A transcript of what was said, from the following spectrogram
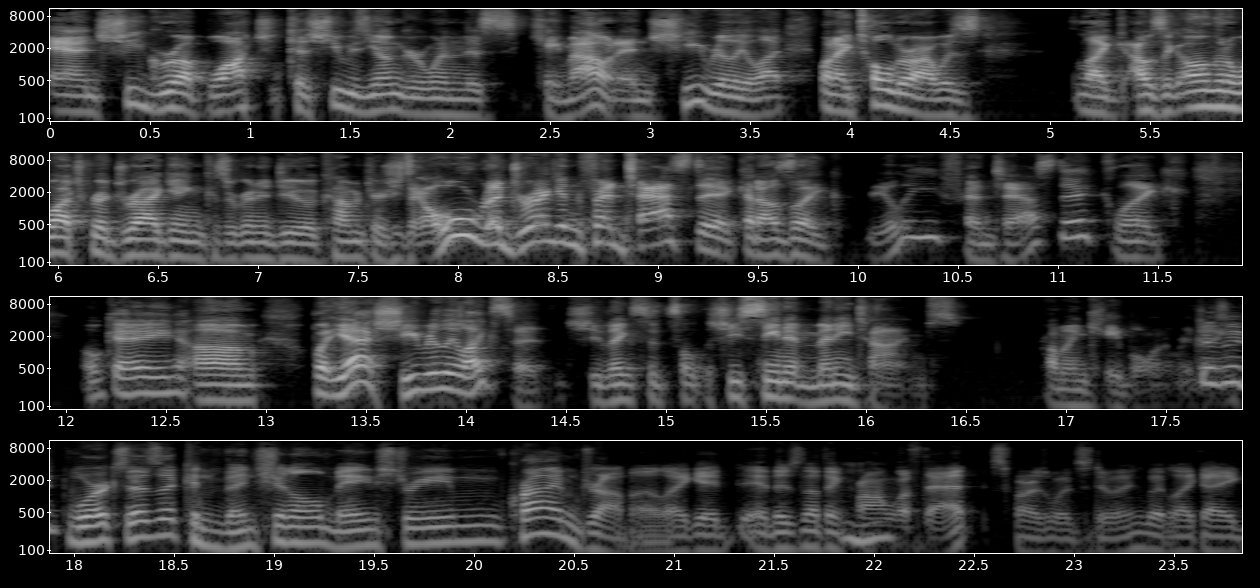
and she grew up watching because she was younger when this came out and she really liked when i told her i was like i was like oh i'm gonna watch red dragon because we're gonna do a commentary. She's like oh red dragon fantastic. And i was like really? Fantastic? Like okay. Um but yeah she really likes it. She thinks it's she's seen it many times probably in cable and everything. Because it works as a conventional mainstream crime drama. Like it, and there's nothing Mm-hmm. wrong with that as far as what it's doing. But like I,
